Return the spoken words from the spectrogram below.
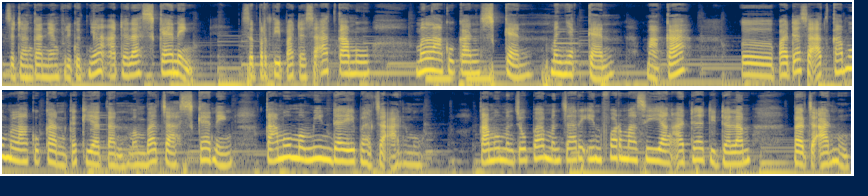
Sedangkan yang berikutnya adalah scanning. Seperti pada saat kamu melakukan scan, menyekan, maka eh, pada saat kamu melakukan kegiatan membaca scanning, kamu memindai bacaanmu kamu mencoba mencari informasi yang ada di dalam bacaanmu.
